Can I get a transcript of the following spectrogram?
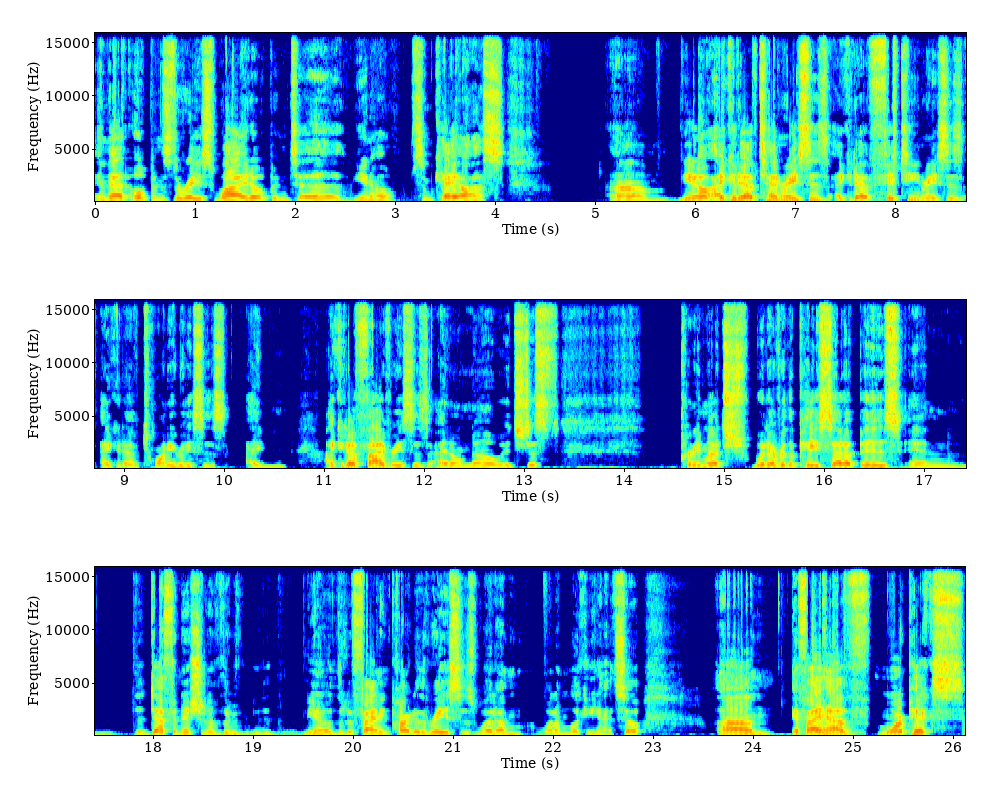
and that opens the race wide open to, you know, some chaos. Um, you know, I could have 10 races, I could have 15 races, I could have 20 races. I I could have 5 races. I don't know. It's just pretty much whatever the pace setup is and the definition of the you know the defining part of the race is what I'm what I'm looking at. So um, if I have more picks,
